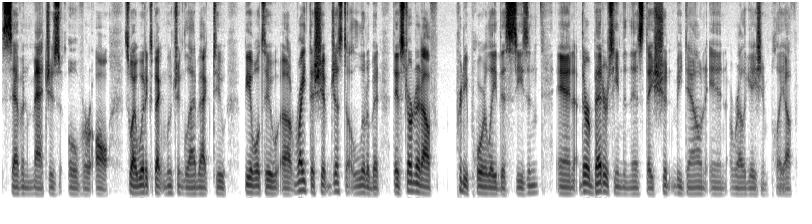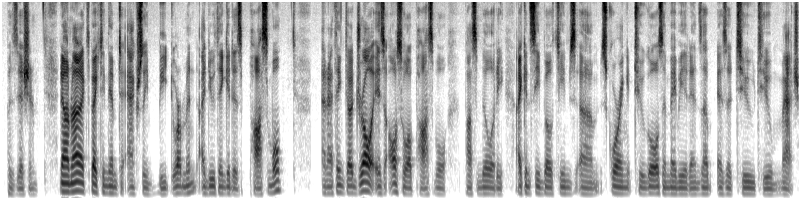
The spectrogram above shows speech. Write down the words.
seven matches overall. So I would expect Gladbach to be able to uh, right the ship just a little bit. They've started off pretty poorly this season, and they're a better team than this. They shouldn't be down in a relegation playoff position. Now, I'm not expecting them to actually beat Dortmund. I do think it is possible, and I think the draw is also a possible possibility. I can see both teams um, scoring two goals, and maybe it ends up as a 2 2 match.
